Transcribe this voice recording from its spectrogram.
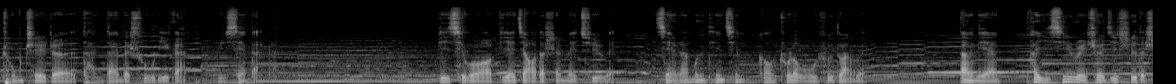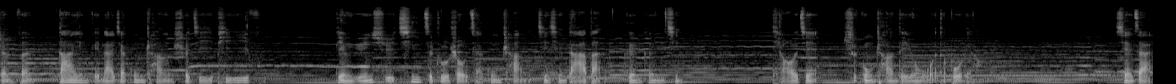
充斥着淡淡的疏离感与现代感。比起我蹩脚的审美趣味，显然孟天青高出了无数段位。当年他以新锐设计师的身份答应给那家工厂设计一批衣服，并允许亲自驻守在工厂进行打版跟跟进，条件是工厂得用我的布料。现在。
